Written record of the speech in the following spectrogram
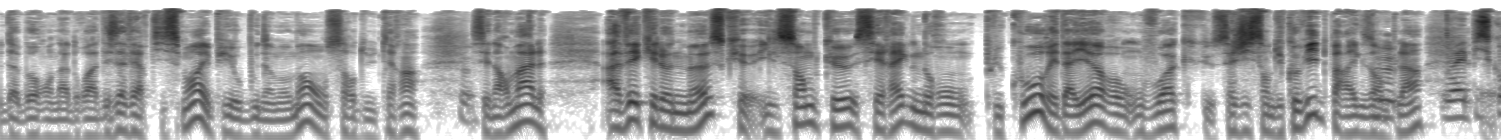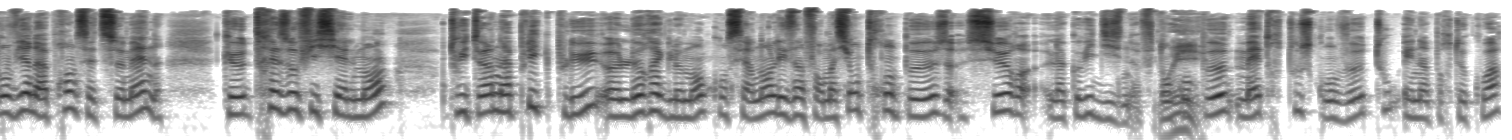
d'abord on a droit à des avertissements et puis au bout d'un moment on sort du terrain. C'est normal. Avec Elon Musk, il semble que ces règles n'auront plus cours. Et d'ailleurs, on voit que s'agissant du Covid, par exemple, mm. hein, ouais, puisqu'on vient apprendre cette semaine que très officiellement, Twitter n'applique plus euh, le règlement concernant les informations trompeuses sur la Covid-19. Donc on peut mettre tout ce qu'on veut, tout et n'importe quoi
